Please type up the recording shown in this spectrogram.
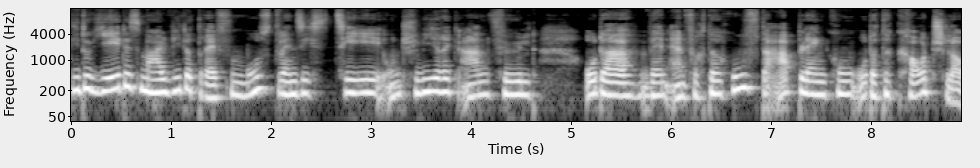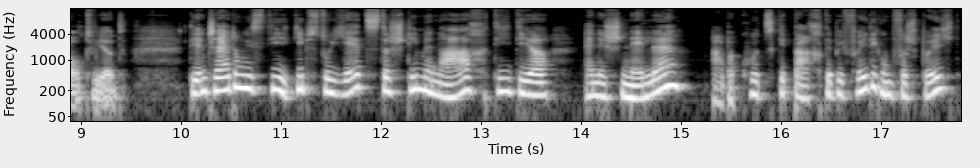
die du jedes Mal wieder treffen musst, wenn sich's zäh und schwierig anfühlt oder wenn einfach der Ruf der Ablenkung oder der Couch laut wird. Die Entscheidung ist die, gibst du jetzt der Stimme nach, die dir eine schnelle, aber kurz gedachte Befriedigung verspricht,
